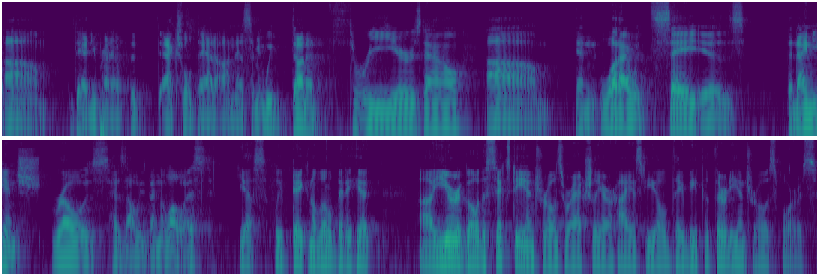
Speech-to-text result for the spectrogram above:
um, Dad, you probably have the actual data on this. I mean, we've done it three years now, um, and what I would say is the 90 inch rows has always been the lowest. Yes, we've taken a little bit of hit. Uh, a year ago, the 60 inch rows were actually our highest yield. They beat the 30 inch rows for us.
